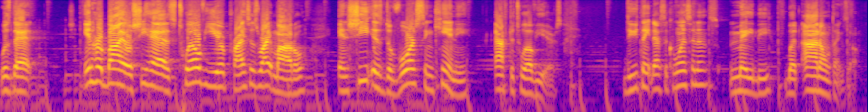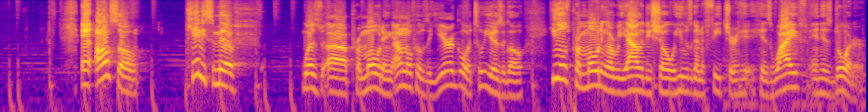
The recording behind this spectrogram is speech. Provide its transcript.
was that in her bio, she has 12 year Price is Right model and she is divorcing Kenny after 12 years. Do you think that's a coincidence? Maybe, but I don't think so. And also, Kenny Smith was uh, promoting, I don't know if it was a year ago or two years ago, he was promoting a reality show where he was going to feature his wife and his daughter.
